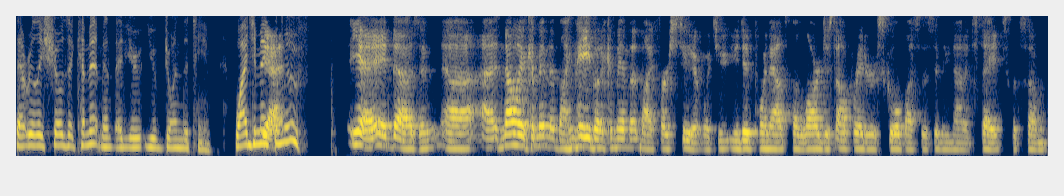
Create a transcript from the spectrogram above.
that really shows a commitment that you you've joined the team. Why'd you make yeah. the move? Yeah, it does, and uh, not only a commitment by me, but a commitment by First Student, which you, you did point out is the largest operator of school buses in the United States, with some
